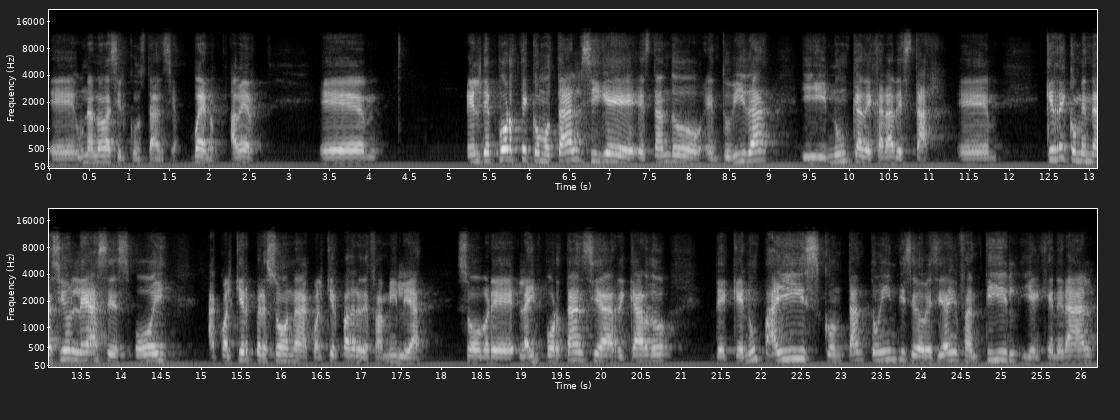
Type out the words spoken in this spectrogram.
eh, una nueva circunstancia. Bueno, a ver. Eh, el deporte como tal sigue estando en tu vida y nunca dejará de estar. Eh, ¿Qué recomendación le haces hoy a cualquier persona, a cualquier padre de familia, sobre la importancia, Ricardo, de que en un país con tanto índice de obesidad infantil y en general,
